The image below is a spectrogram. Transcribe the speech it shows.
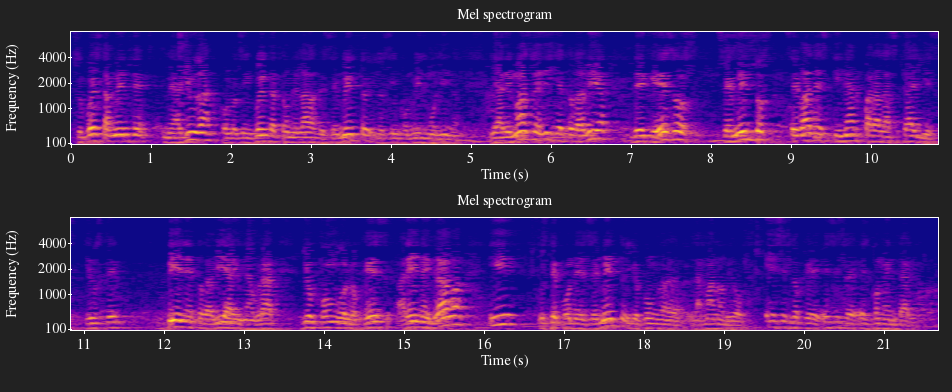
supuestamente me ayuda con los 50 toneladas de cemento y los 5 mil molinos. Y además le dije todavía de que esos cementos se va a destinar para las calles que usted viene todavía a inaugurar. Yo pongo lo que es arena y grava y usted pone el cemento y yo pongo la mano de obra. Ese es lo que, ese es el comentario.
